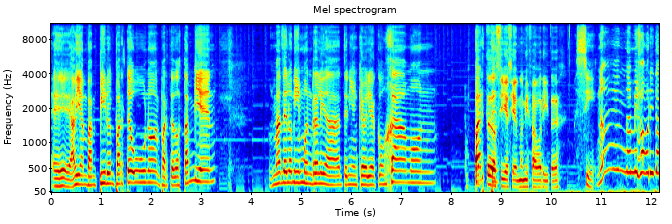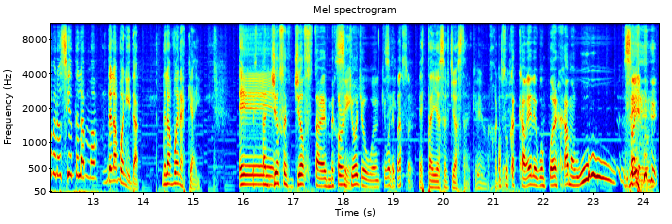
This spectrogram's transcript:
eh, habían vampiro en parte 1, en parte 2 también. Más de lo mismo en realidad, tenían que pelear con Hammond. Parte 2 sigue siendo mi favorita. Sí, no, no es mi favorita, pero sí es de las, más- de las bonitas. De las buenas que hay. Eh, Está Joseph Joestar, el mejor sí. Jojo, weón. ¿Qué Sí. te pasa? está Joseph Joestar, que es el mejor. Con Jojo. sus cascabeles, weón, poder Hammond. Uh, Sí. Fire.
